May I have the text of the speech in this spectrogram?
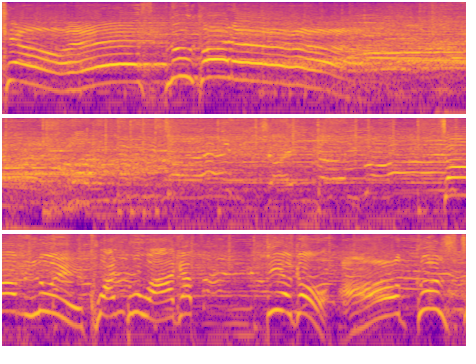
KO ขวัญผวาครับเดียโกออกุสโต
